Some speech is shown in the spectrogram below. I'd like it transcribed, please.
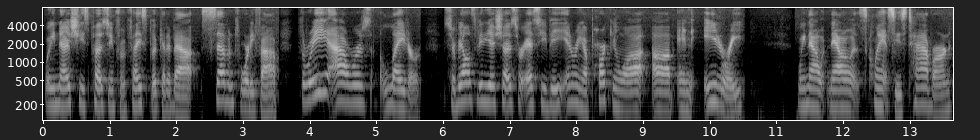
We know she's posting from Facebook at about 7:45. 3 hours later, surveillance video shows her SUV entering a parking lot of an eatery. We know now it's Clancy's Tavern,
